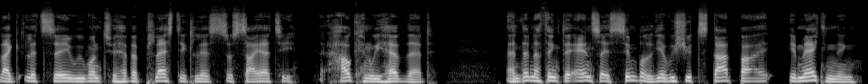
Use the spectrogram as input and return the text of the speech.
Like, let's say we want to have a plasticless society. How can we have that? And then I think the answer is simple. Yeah, we should start by imagining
